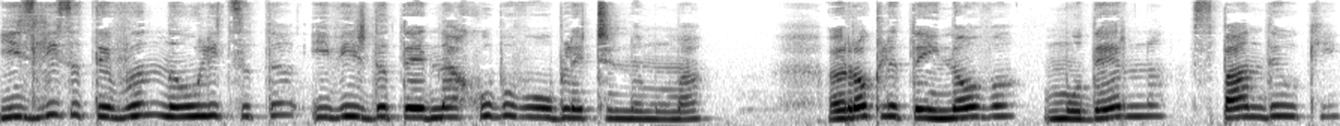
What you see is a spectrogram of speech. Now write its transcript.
Излизате вън на улицата и виждате една хубаво облечена мома. Роклята и нова, модерна, с панделки,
